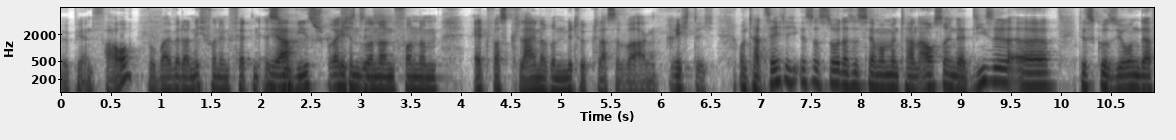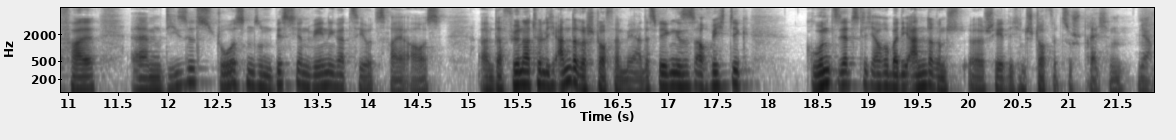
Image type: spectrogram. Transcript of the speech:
ÖPNV. Wobei wir da nicht von den fetten SUVs ja, sprechen, richtig. sondern von einem etwas kleineren Mittelklassewagen. Richtig. Und tatsächlich ist es so, das ist ja momentan auch so in der Diesel-Diskussion äh, der Fall. Ähm, Diesels stoßen so ein bisschen weniger CO2 aus. Ähm, dafür natürlich andere Stoffe mehr. Deswegen ist es auch wichtig, grundsätzlich auch über die anderen äh, schädlichen Stoffe zu sprechen. Ja.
